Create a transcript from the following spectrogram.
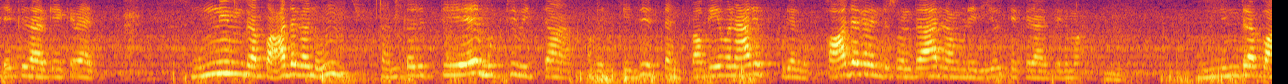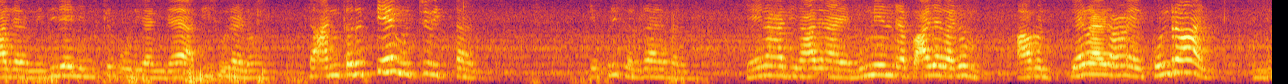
சேர்க்கிறார் கேட்கிறார். முன்னின்ற பாதகனும் தன் கருத்தே முற்றுவித்தான். அவருக்கு எது தன் பகைவனாக இருக்கக்கூடிய அந்த பாதகன் என்று சொல்றார் நம்முடைய தெய்வ சேர்க்கிறார் பெருமாள். முன்னின்ற பாதகன் எதிரே நிற்கக்கூடிய அந்த அதிசூரனும் தான் கருத்தே முற்றுவித்தான். எப்படி சொல்றாரு பாருங்க. ஏனாதிநாதனாய முன்னின்ற பாதகனும் அவன் ஏனாதிநாதனை கொன்றான் என்று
